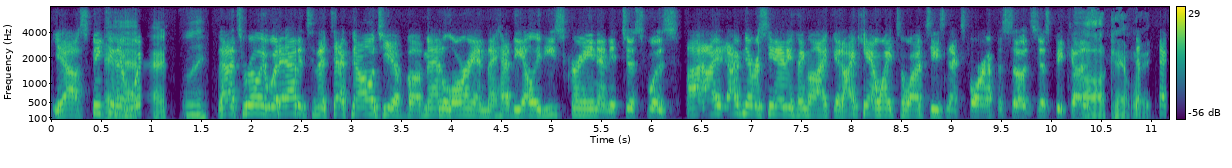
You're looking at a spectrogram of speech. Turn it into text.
Yeah, speaking of which, actually. that's really what added to the technology of uh, Mandalorian. They had the LED screen, and it just was. I, I've never seen anything like it. I can't wait to watch these next four episodes, just because Oh, I can't wait. that,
